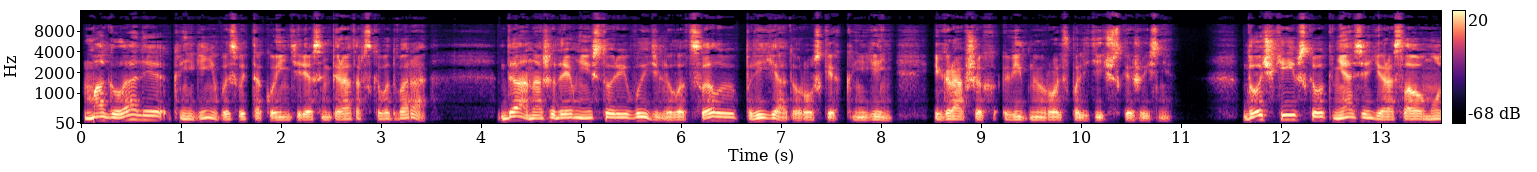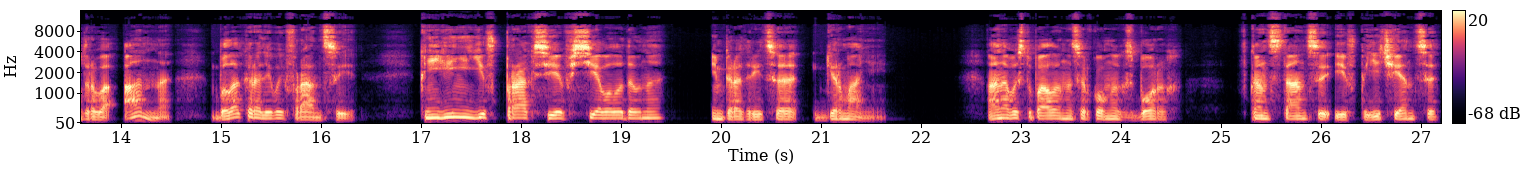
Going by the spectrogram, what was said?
Могла ли княгиня вызвать такой интерес императорского двора – да, наша древняя история выделила целую плеяду русских княгинь, игравших видную роль в политической жизни. Дочь киевского князя Ярослава Мудрого Анна была королевой Франции, княгиня Евпраксия Всеволодовна, императрица Германии. Она выступала на церковных сборах в Констанце и в Пьяченце,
